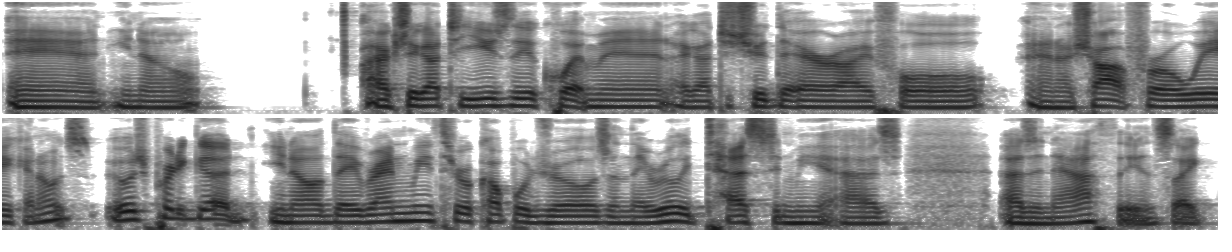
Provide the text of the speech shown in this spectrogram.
And you know, I actually got to use the equipment. I got to shoot the air rifle, and I shot for a week, and it was it was pretty good. You know, they ran me through a couple drills, and they really tested me as as an athlete. It's like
